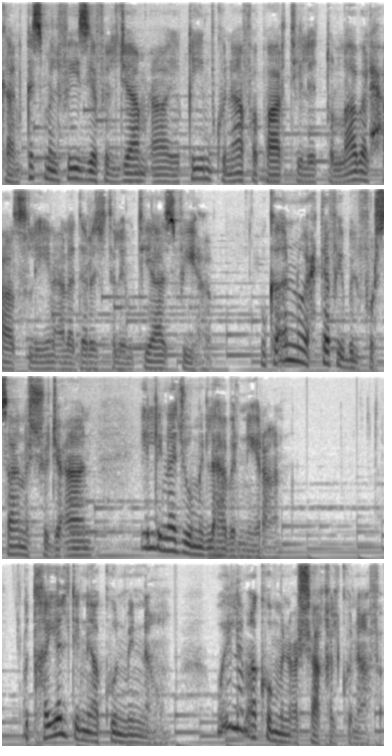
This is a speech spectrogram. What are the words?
كان قسم الفيزياء في الجامعة يقيم كنافة بارتي للطلاب الحاصلين على درجة الامتياز فيها وكأنه يحتفي بالفرسان الشجعان اللي نجوا من لهب النيران. وتخيلت أني أكون منهم وإن لم أكن من عشاق الكنافة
